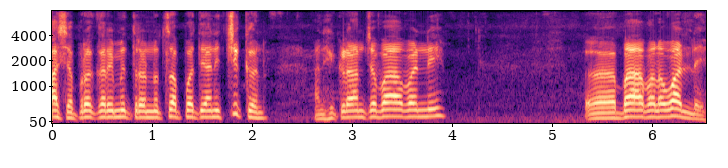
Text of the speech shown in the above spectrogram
अशा प्रकारे मित्रांनो चपाती आणि चिकन. आणि इकडं आमच्या बाबांनी बाबाला वाढलंय.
